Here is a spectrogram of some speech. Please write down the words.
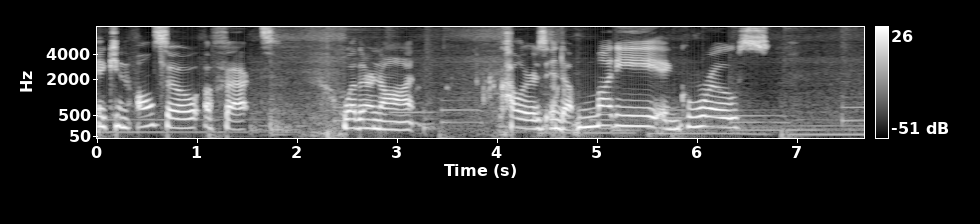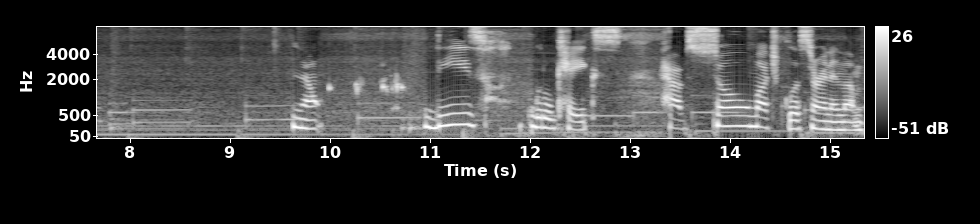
It can also affect whether or not colors end up muddy and gross. Now, these little cakes have so much glycerin in them,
